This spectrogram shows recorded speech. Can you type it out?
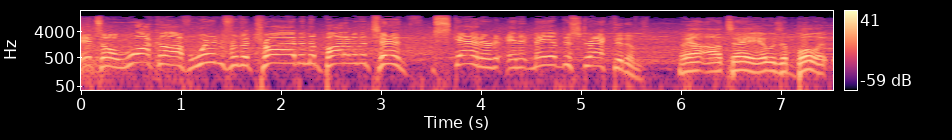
It's a walk-off win for the tribe in the bottom of the 10th. Scattered, and it may have distracted him. Well, I'll tell you, it was a bullet.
